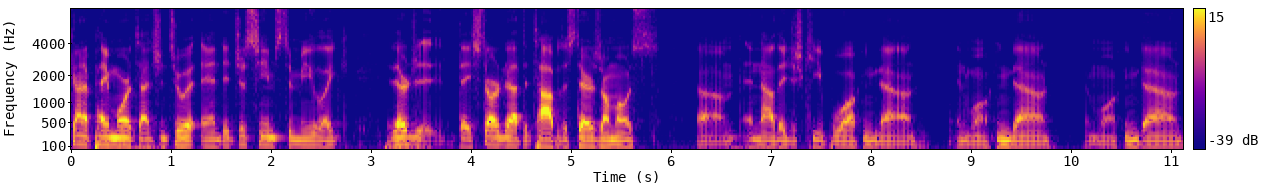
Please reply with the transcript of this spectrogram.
kind of pay more attention to it, and it just seems to me like they're they started at the top of the stairs almost, um, and now they just keep walking down and walking down and walking down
